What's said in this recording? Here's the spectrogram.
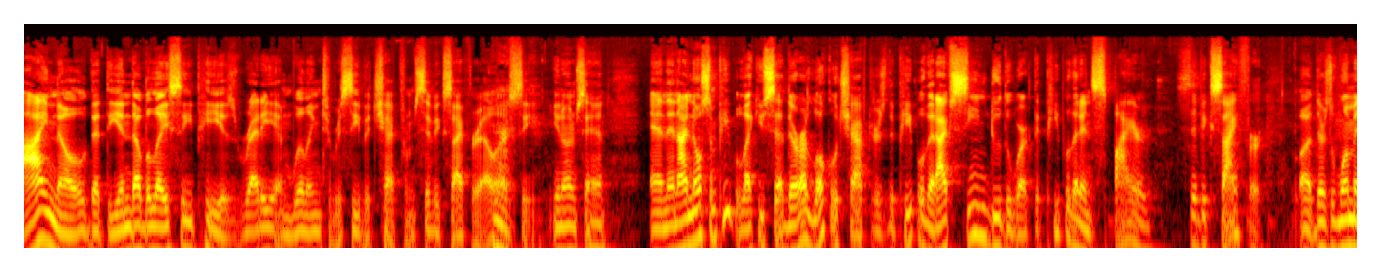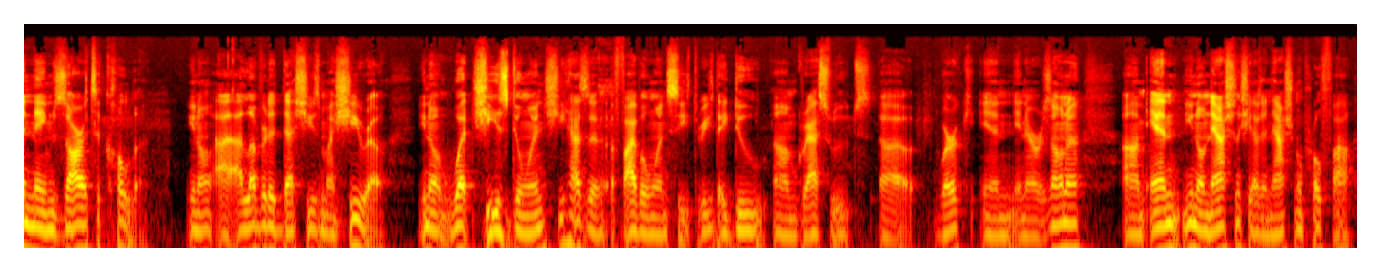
I know that the NAACP is ready and willing to receive a check from Civic Cipher LLC. You know what I'm saying? And then I know some people, like you said, there are local chapters. The people that I've seen do the work, the people that inspired Civic Cipher. Uh, there's a woman named Zara Takola. You know, I, I love her to death. She's my shiro. You know what she's doing. She has a, a 501c3. They do um, grassroots uh, work in in Arizona, um, and you know nationally. She has a national profile.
